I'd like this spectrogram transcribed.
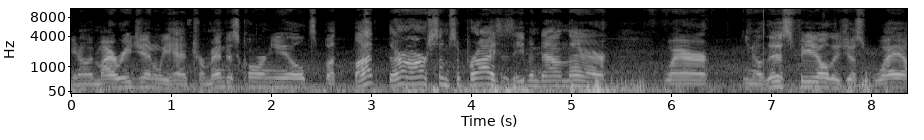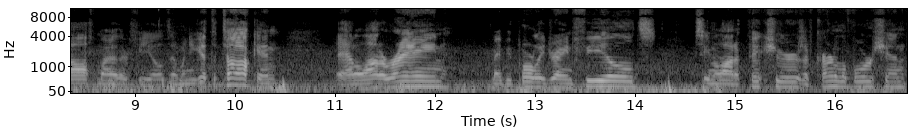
you know, in my region, we had tremendous corn yields, but but there are some surprises even down there where, you know, this field is just way off my other fields. And when you get to talking, they had a lot of rain, maybe poorly drained fields, seen a lot of pictures of kernel abortion.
